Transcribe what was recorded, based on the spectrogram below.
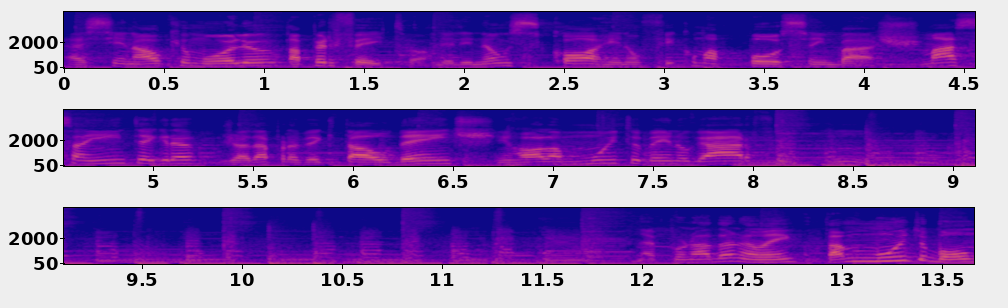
É sinal que o molho tá perfeito, ó. Ele não escorre, não fica uma poça embaixo. Massa íntegra, já dá pra ver que tá al dente. Enrola muito bem no garfo. Hum. Não é por nada não, hein? Tá muito bom.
